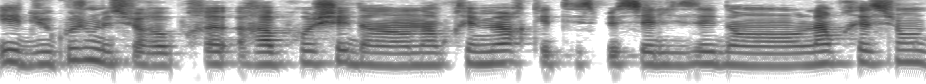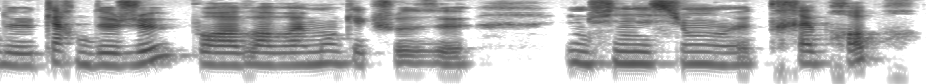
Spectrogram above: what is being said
Et du coup, je me suis rapprochée d'un imprimeur qui était spécialisé dans l'impression de cartes de jeu pour avoir vraiment quelque chose, une finition très propre.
